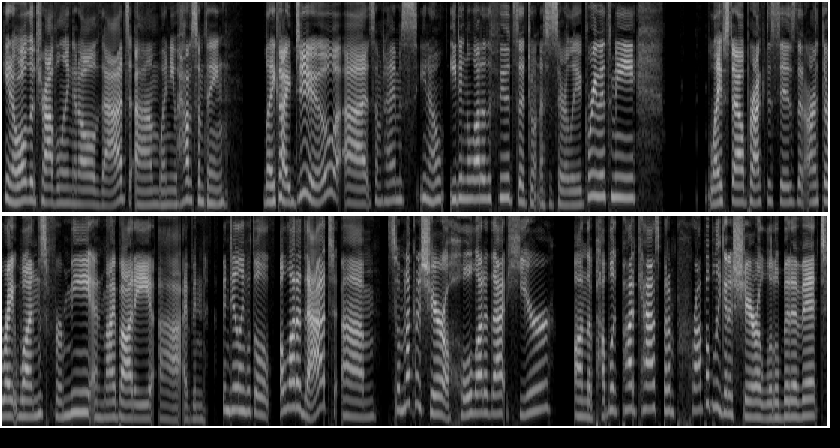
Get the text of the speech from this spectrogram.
you know, all the traveling and all of that, um, when you have something like I do, uh, sometimes, you know, eating a lot of the foods that don't necessarily agree with me, lifestyle practices that aren't the right ones for me and my body. Uh, I've been been dealing with a, a lot of that. Um, so I'm not going to share a whole lot of that here on the public podcast, but I'm probably going to share a little bit of it.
